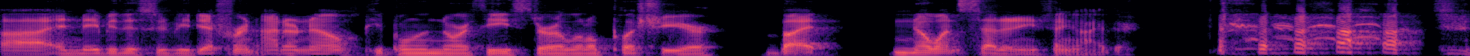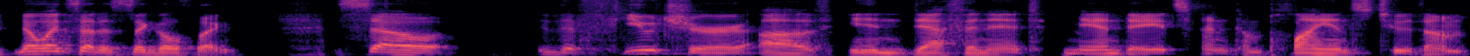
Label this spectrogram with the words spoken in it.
uh, and maybe this would be different. I don't know. People in the northeast are a little pushier but no one said anything either. No one said a single thing. So the future of indefinite mandates and compliance to them.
